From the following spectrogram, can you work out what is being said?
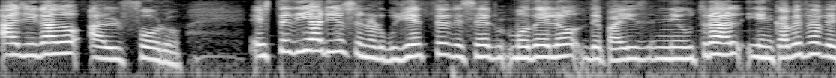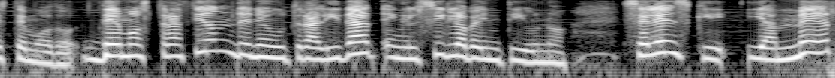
ha llegado al foro. Este diario se enorgullece de ser modelo de país neutral y encabeza de este modo. Demostración de neutralidad en el siglo XXI. Zelensky y Ammer,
